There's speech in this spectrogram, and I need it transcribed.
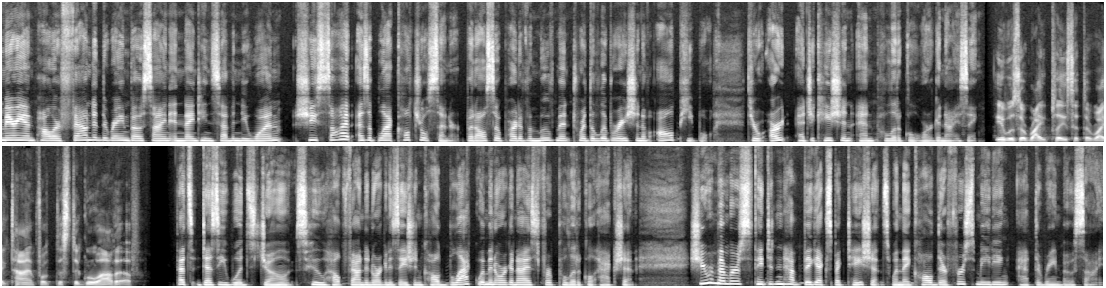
Mary Ann Pollar founded the Rainbow Sign in 1971, she saw it as a black cultural center, but also part of a movement toward the liberation of all people through art, education, and political organizing. It was the right place at the right time for this to grow out of. That's Dezie Woods Jones, who helped found an organization called Black Women Organized for Political Action. She remembers they didn't have big expectations when they called their first meeting at the Rainbow Sign.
